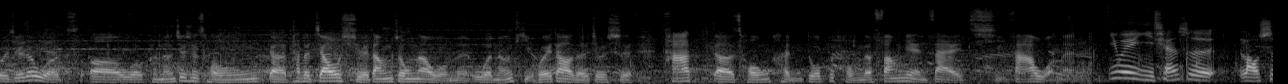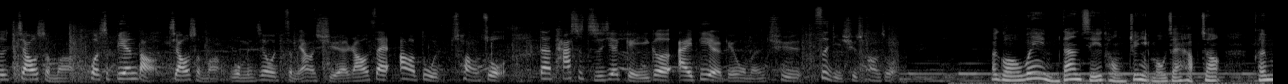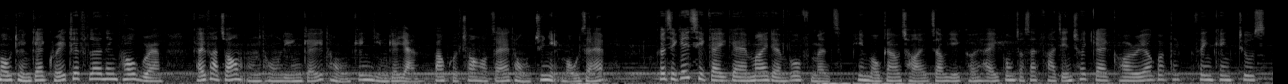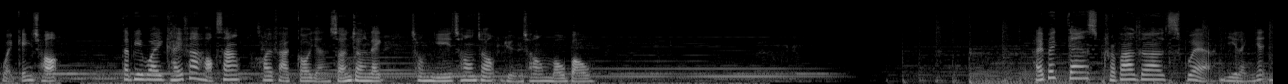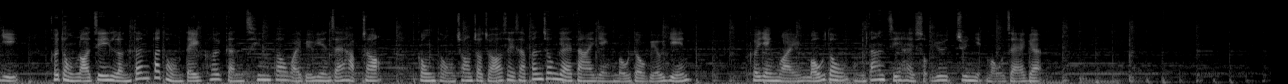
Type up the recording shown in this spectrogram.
我觉得我呃，我可能就是从呃他的教学当中呢，我们我能体会到的就是他呃从很多不同的方面在启发我们。因为以前是老师教什么，或是编导教什么，我们就怎么样学，然后再二度创作。但他是直接给一个 idea 给我们去自己去创作。不過，Way 唔單止同專業舞者合作，佢舞團嘅 Creative Learning p r o g r a m 启啟發咗唔同年紀同經驗嘅人，包括初學者同專業舞者。佢自己設計嘅 Mind Improvement 編舞教材就以佢喺工作室發展出嘅 Choreographic Thinking Tools 為基礎，特別為啟發學生開發個人想像力，從而創作原創舞步。喺 Big Dance t r a f a l g a Square，二零一二。佢同來自倫敦不同地區近千多位表演者合作，共同創作咗四十分鐘嘅大型舞蹈表演。佢認為舞蹈唔單止係屬於專業舞者嘅。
